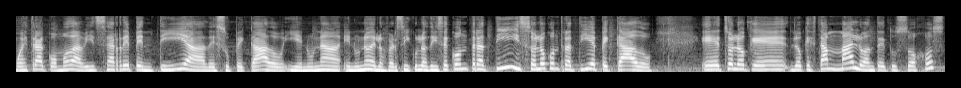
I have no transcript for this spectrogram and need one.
muestra cómo David se arrepentía de su pecado y en, una, en uno de los versículos dice, contra ti y solo contra ti he pecado. He hecho lo que, lo que está malo ante tus ojos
